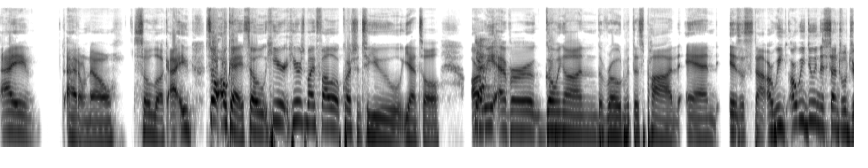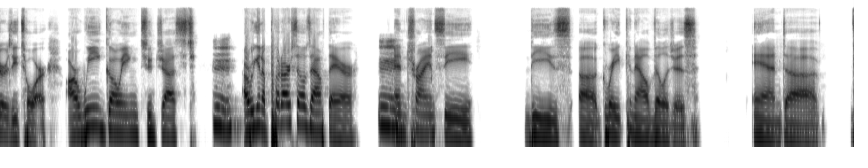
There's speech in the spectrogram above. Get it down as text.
I I don't know. So look, I so okay, so here here's my follow-up question to you, Yental. Are Yeah. we ever going on the road with this pod and is a stop are we are we doing the Central Jersey tour? Are we going to just Mm, are we going to put ourselves out there mm. and try and see these uh great canal villages and uh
